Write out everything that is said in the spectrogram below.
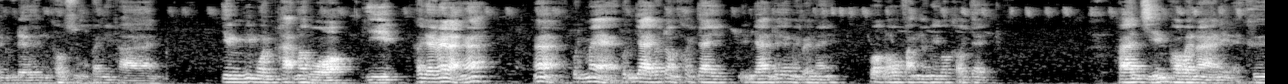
นเดินเข้าสู่พระนิพพาน จึงนิมนต์พระมาบอกอีกเข้าใจไหมล่ะนะอ่าคุณแม่คุณยายก็ต้องเข้าใจวิญญาณเขายังไม่ไปไหน พวกเราฟังอย่างนี้ก็เข้าใจทานศีลภาวนานี่แหละคือ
